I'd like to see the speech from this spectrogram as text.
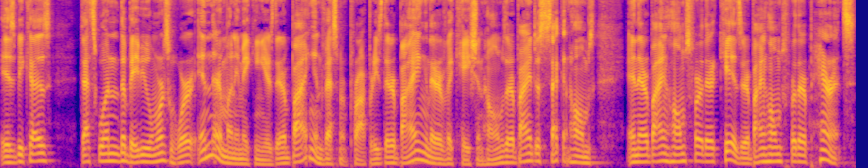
is because that's when the baby boomers were in their money making years. They're buying investment properties, they're buying their vacation homes, they're buying just second homes, and they're buying homes for their kids, they're buying homes for their parents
